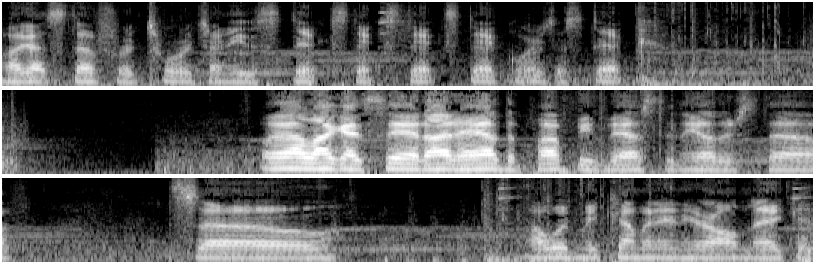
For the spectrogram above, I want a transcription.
I got stuff for a torch. I need a stick, stick, stick, stick. Where's the stick? Well, like I said, I'd have the puffy vest and the other stuff. So, I wouldn't be coming in here all naked.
